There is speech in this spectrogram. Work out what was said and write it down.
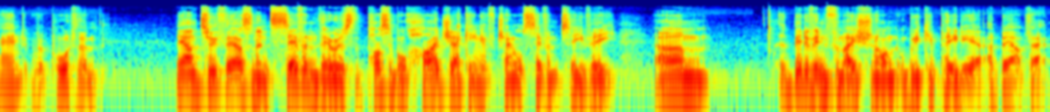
and reported them. Now, in 2007, there was the possible hijacking of Channel 7 TV. Um, a bit of information on Wikipedia about that.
